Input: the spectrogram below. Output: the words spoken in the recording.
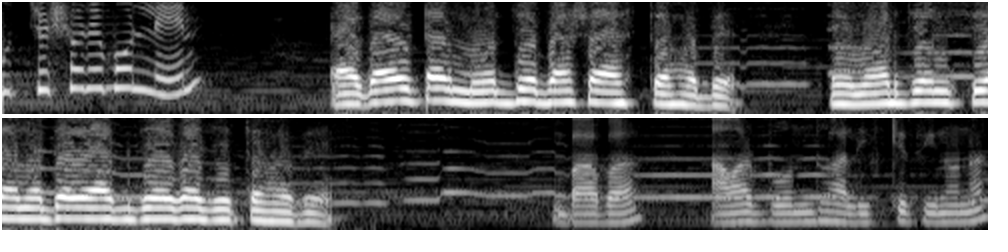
উচ্চস্বরে বললেন এগারোটার মধ্যে বাসায় আসতে হবে। এমার্জেন্সি আমাদের এক জায়গায় যেতে হবে। বাবা, আমার বন্ধু আলিফকে চিনো না?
